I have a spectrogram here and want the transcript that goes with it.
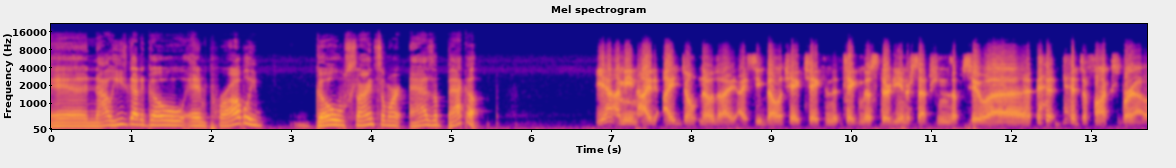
and now he's got to go and probably go sign somewhere as a backup. Yeah, I mean, I, I don't know that I, I see Belichick taking taking those thirty interceptions up to uh, to Foxborough.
